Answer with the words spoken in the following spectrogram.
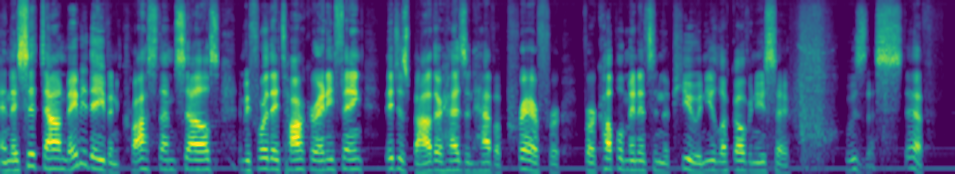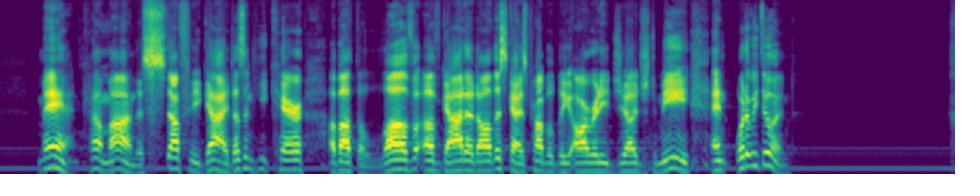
and they sit down, maybe they even cross themselves, and before they talk or anything, they just bow their heads and have a prayer for, for a couple minutes in the pew, and you look over and you say, Who's this stiff? Man, come on, this stuffy guy. Doesn't he care about the love of God at all? This guy's probably already judged me. And what are we doing?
